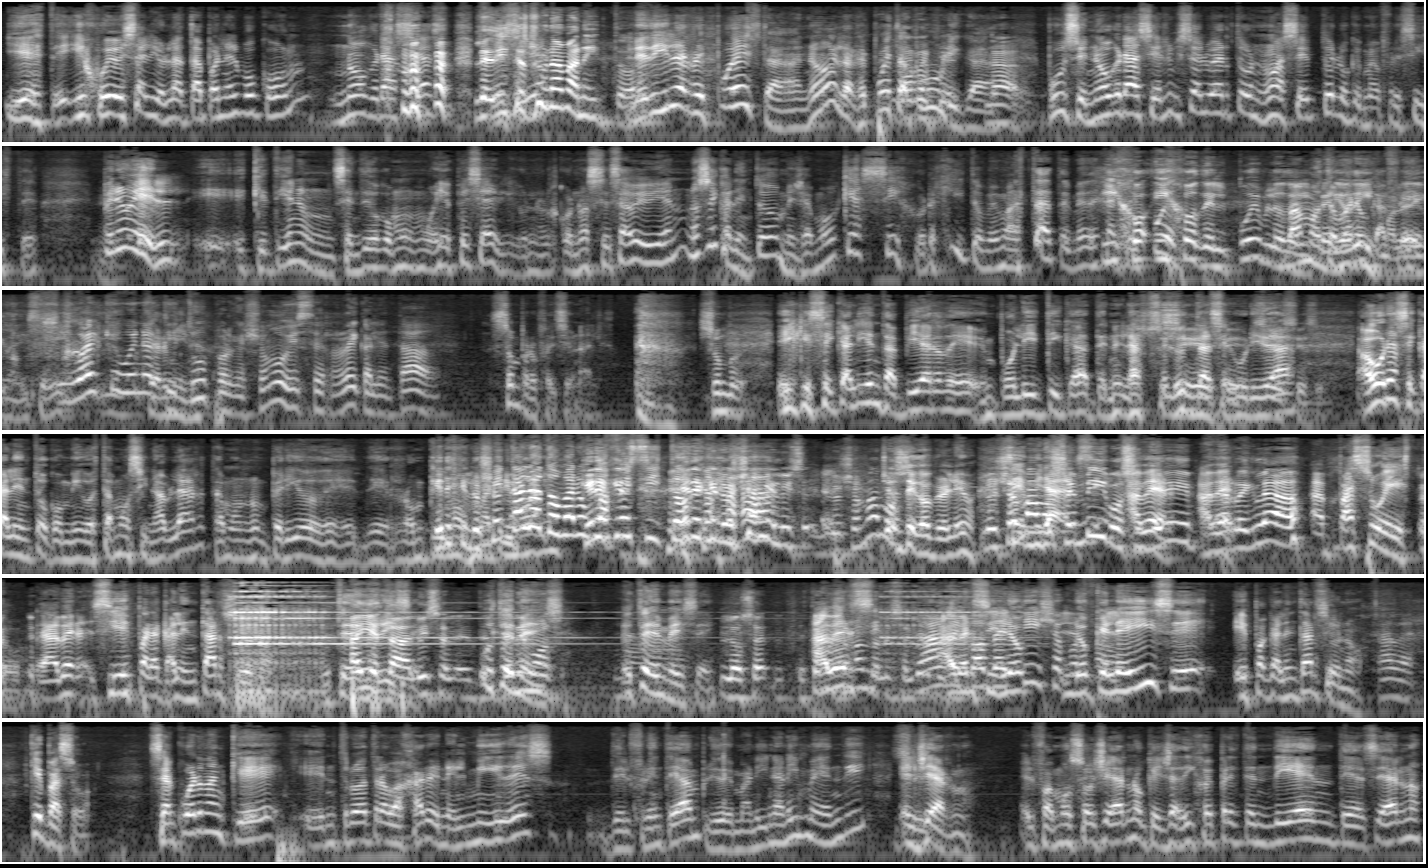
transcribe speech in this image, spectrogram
Y este, y el jueves salió la tapa en el bocón, no gracias. Le dices decía. una manito. Le di la respuesta, ¿no? La respuesta La pública. claro. Puse, no gracias Luis Alberto, no acepto lo que me ofreciste. Pero él, eh, que tiene un sentido común muy especial, que lo conoce, sabe bien, no se calentó, me llamó, ¿qué haces, Jorgito? Me mataste, me dejaste Hijo, fuera". hijo del pueblo del Vamos a tomar un café, me dice. Igual que buena termina. actitud, porque yo me hubiese recalentado. Son profesionales. El que se calienta pierde en política, tener la absoluta Sí, seguridad. sí, sí, sí. Ahora se calentó conmigo, estamos sin hablar, estamos en un periodo de, de rompimiento. ¿Querés que lo llame? A tomar un ¿Querés que- cafecito. ¿Querés que lo llame? Luis? ¿Lo llamamos? Yo no tengo problema. Lo Sí, llamamos mirá, en vivo, si a ver, querés, a ver, arreglado. Pasó esto. A ver si es para calentarse o no. Ustedes Ahí me está, dicen. Luis. eh, Ustedes me tenemos dicen. Ustedes me dicen. los- A ver si, a ver lo, lo que le hice es para calentarse o no. A ver. ¿Qué pasó? ¿Se acuerdan que entró a trabajar en el Mides del Frente Amplio de Marina Arismendi el yerno? El famoso yerno que ella dijo es pretendiente, el yerno.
